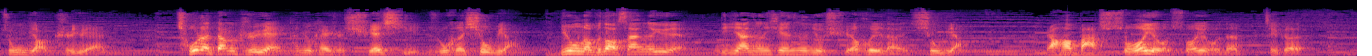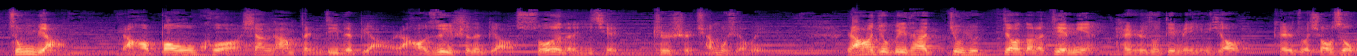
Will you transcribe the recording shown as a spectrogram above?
钟表职员。除了当职员，他就开始学习如何修表。用了不到三个月，李嘉诚先生就学会了修表，然后把所有所有的这个。钟表，然后包括香港本地的表，然后瑞士的表，所有的一切知识全部学会，然后就被他舅舅调到了店面，开始做店面营销，开始做销售。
